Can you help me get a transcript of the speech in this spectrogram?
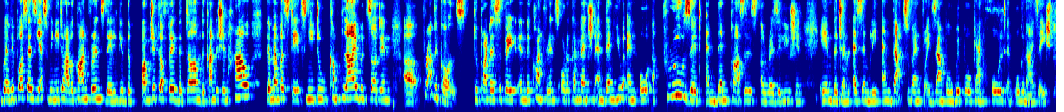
where WIPO says, yes, we need to have a conference. They'll give the object of it, the term, the condition, how the member states need to comply with certain uh, protocols to participate in the conference or a convention and then UNO approves it and then passes a resolution in the General Assembly. And that's when, for example, WIPO can hold an organization,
